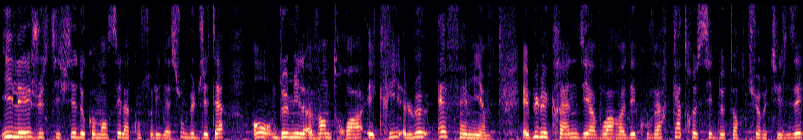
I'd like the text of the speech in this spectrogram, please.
il est justifié de commencer la consolidation budgétaire en 2023, écrit le FMI. Et puis l'Ukraine dit avoir découvert quatre sites de torture utilisés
